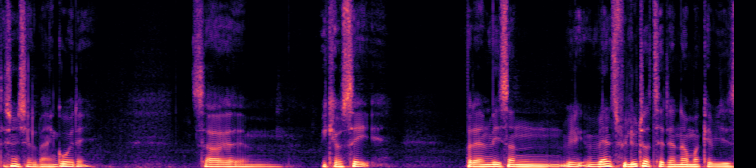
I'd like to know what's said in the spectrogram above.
Det synes jeg vil være en god idé. Så øh, vi kan jo se, hvordan vi sådan, mens vi lytter til det nummer, kan vi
